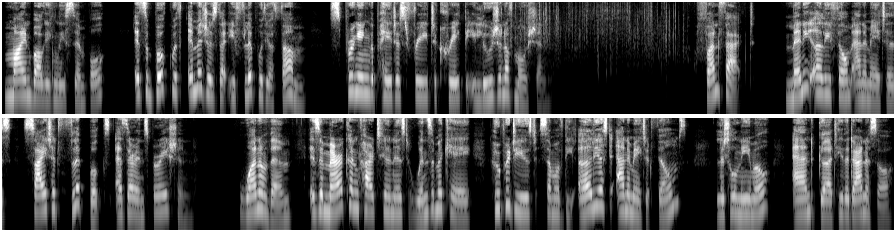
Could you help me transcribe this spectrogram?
Mind bogglingly simple, it's a book with images that you flip with your thumb, springing the pages free to create the illusion of motion. Fun fact many early film animators cited flipbooks as their inspiration. One of them is American cartoonist Winsor McCay, who produced some of the earliest animated films, Little Nemo and Gertie the Dinosaur.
